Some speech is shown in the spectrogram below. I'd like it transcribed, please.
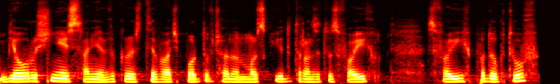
Białoruś nie jest w stanie wykorzystywać portów czarnomorskich do tranzytu swoich, swoich produktów.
